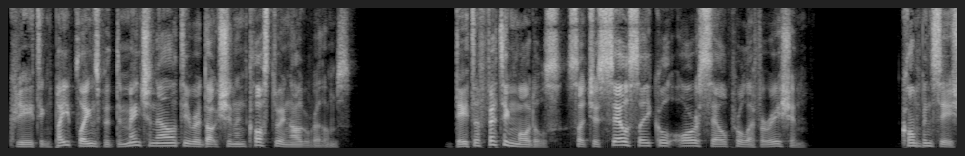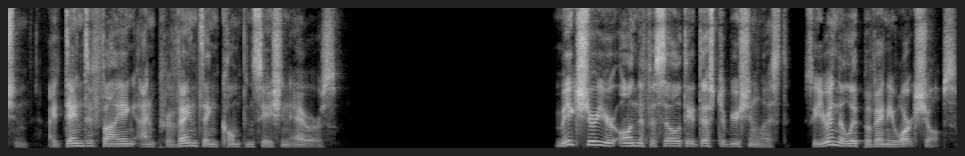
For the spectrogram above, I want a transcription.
creating pipelines with dimensionality reduction and clustering algorithms. Data fitting models, such as cell cycle or cell proliferation. Compensation, identifying and preventing compensation errors. Make sure you're on the facility distribution list so you're in the loop of any workshops.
